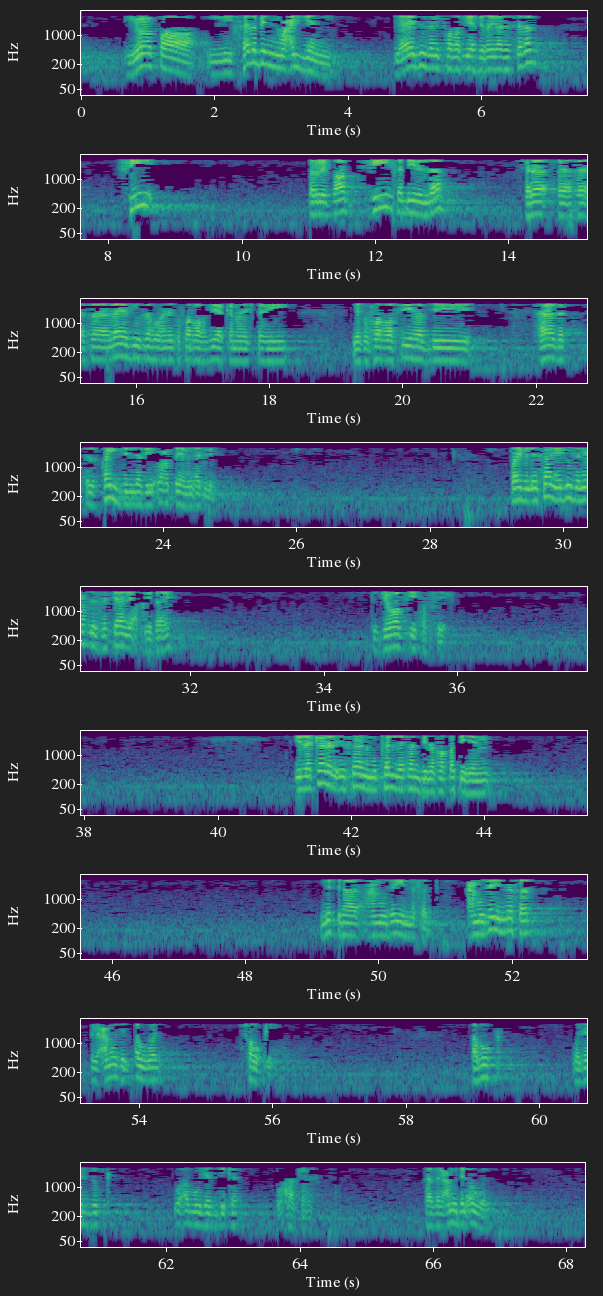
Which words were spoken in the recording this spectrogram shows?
يعطى لسبب معين لا يجوز أن يتصرف فيها في غير هذا السبب في الرقاب في سبيل الله فلا, فلا يجوز له أن يتصرف فيها كما يشتهي يتصرف فيها بهذا القيد الذي أعطي من أجله. طيب الإنسان يجوز أن يعطي الزكاة لأقربائه. الجواب فيه تفصيل إذا كان الإنسان مكلفا بنفقتهم مثل عمودي النسب. عمودي النسب العمود الأول فوقي. أبوك وجدك وأبو جدك وهكذا. هذا العمود الأول.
